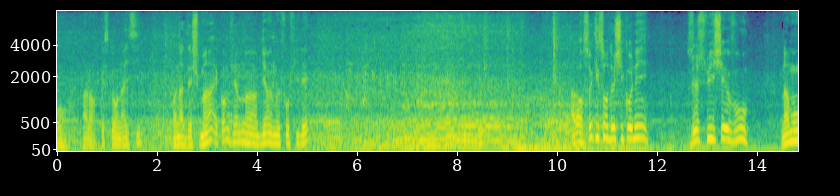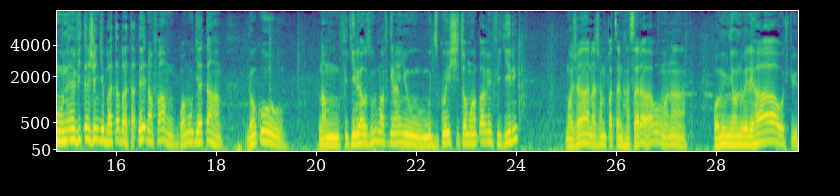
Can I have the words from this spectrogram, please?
Bon, alors qu'est-ce qu'on a ici? On a des chemins et comme j'aime bien me faufiler, alors ceux qui sont de Chiconi, je suis chez vous. Namu invite jenge bata bata. Be na famu wamujata ham. Donc namfikiria uzuri mafikira yanyu mujikuishi twa hapa vimfikiri. Mwaja na jampatsan hasara wabo maana wamimnyaunu vele hao shtu.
